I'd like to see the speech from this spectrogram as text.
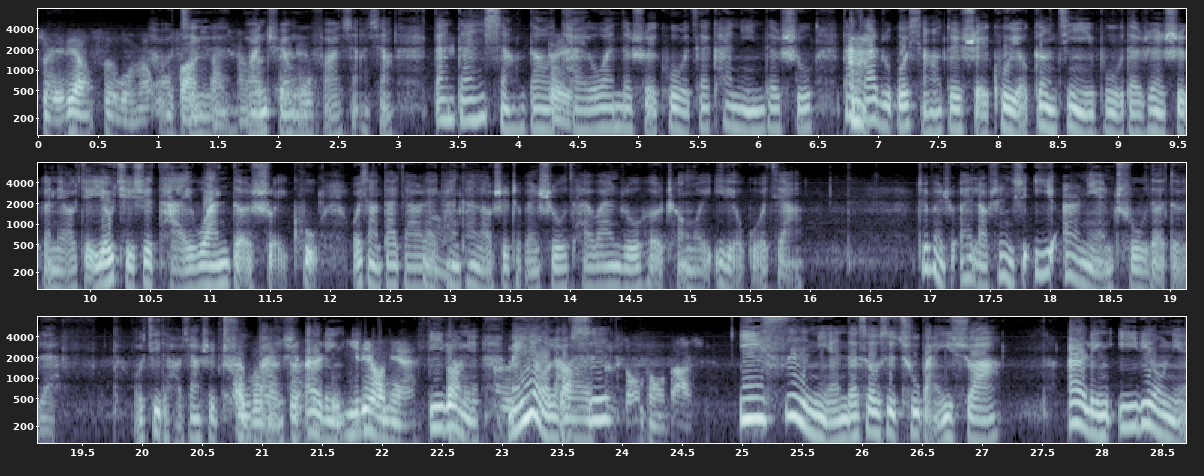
水量是我们无好法想象的完全无法想象。单单想到台湾的水库，我在看您的书，大家如果想要对水库有更进一步的认识跟了解，尤其是台湾的水库，我想大家要来看看老师这本书《台湾如何成为一流国家》这本书。哎，老师，你是一二年出的，对不对？我记得好像是出版是二零一六年，一六年没有老师总统大选，一四年的时候是出版一刷，二零一六年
